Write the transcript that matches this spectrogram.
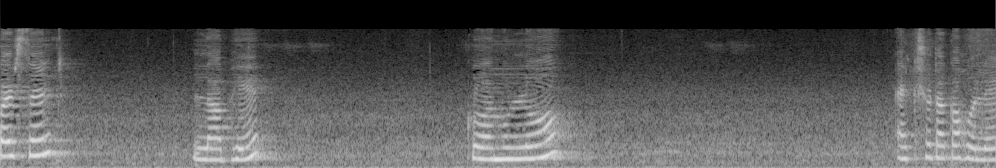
পার্সেন্ট লাভে ক্রয় মূল্য একশো টাকা হলে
